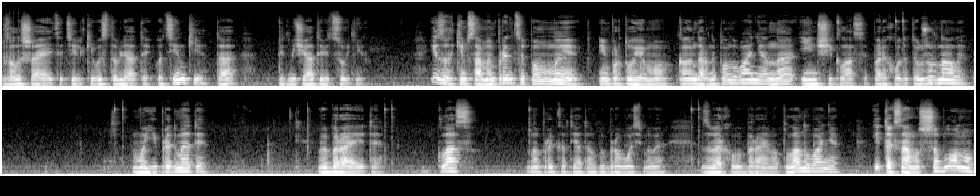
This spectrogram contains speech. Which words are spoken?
залишається тільки виставляти оцінки та відмічати відсутніх. І за таким самим принципом ми імпортуємо календарне планування на інші класи. Переходите в журнали, мої предмети, вибираєте клас, наприклад, я там вибрав 8В. Зверху вибираємо планування. І так само з шаблону,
